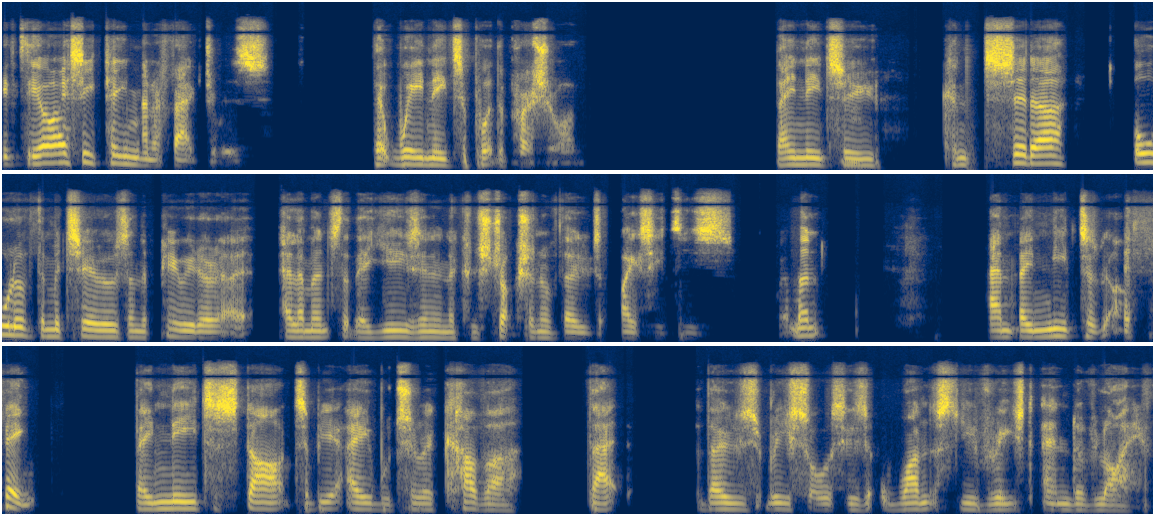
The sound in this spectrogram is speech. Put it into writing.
it's the ICT manufacturers that we need to put the pressure on. They need to consider all of the materials and the period uh, elements that they're using in the construction of those ICT equipment. And they need to, I think, they need to start to be able to recover that those resources once you've reached end of life.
